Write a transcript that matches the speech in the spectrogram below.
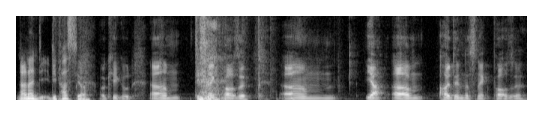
Nein, nein, die, die passt ja. Okay, gut. Ähm, die Snackpause. Ähm, ja, ähm, heute in der Snackpause.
